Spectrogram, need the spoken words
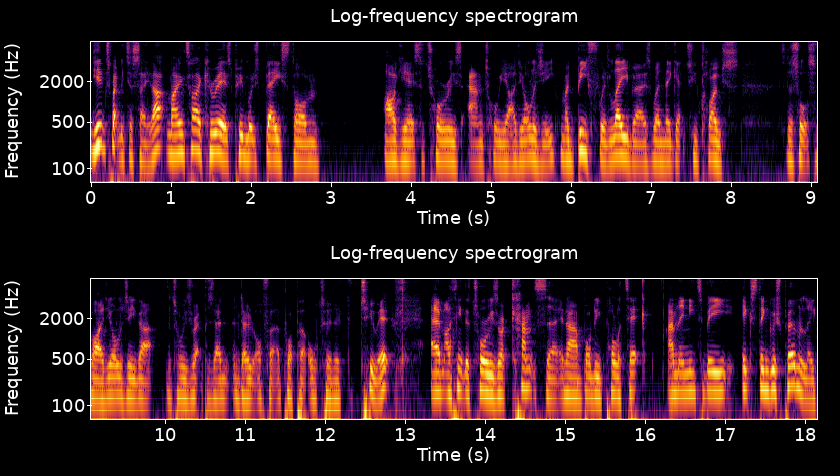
you'd expect me to say that. My entire career is pretty much based on arguing against the Tories and Tory ideology. My beef with Labour is when they get too close to the sorts of ideology that the Tories represent and don't offer a proper alternative to it. Um, I think the Tories are a cancer in our body politic and they need to be extinguished permanently,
